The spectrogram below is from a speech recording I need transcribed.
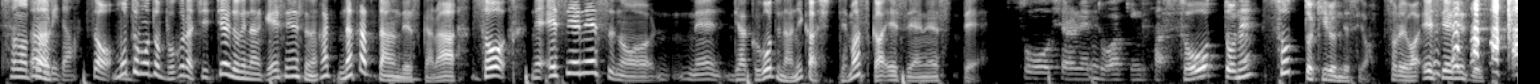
その通りだ。そう。もともと僕らちっちゃい時なんか SNS なかなかったんですから、そう、ね、SNS のね、略語って何か知ってますか ?SNS って。ソーシャルネットワーキングサービス。そーっとね、そっと切るんですよ。それは SNS です。だか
